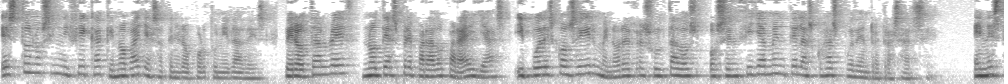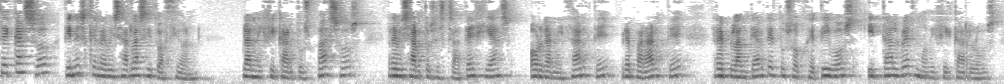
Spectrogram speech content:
esto no significa que no vayas a tener oportunidades, pero tal vez no te has preparado para ellas y puedes conseguir menores resultados o sencillamente las cosas pueden retrasarse. En este caso, tienes que revisar la situación, planificar tus pasos, revisar tus estrategias, organizarte, prepararte, replantearte tus objetivos y tal vez modificarlos,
